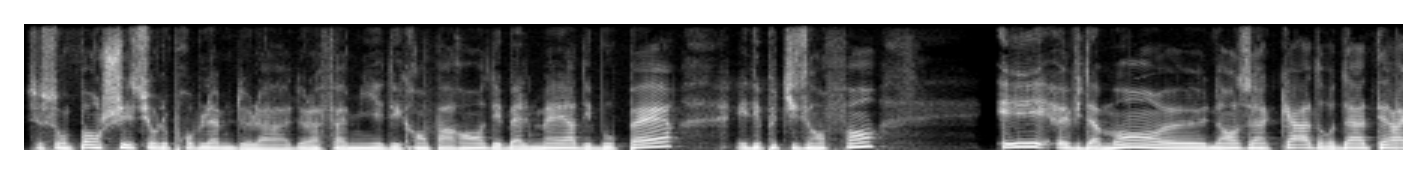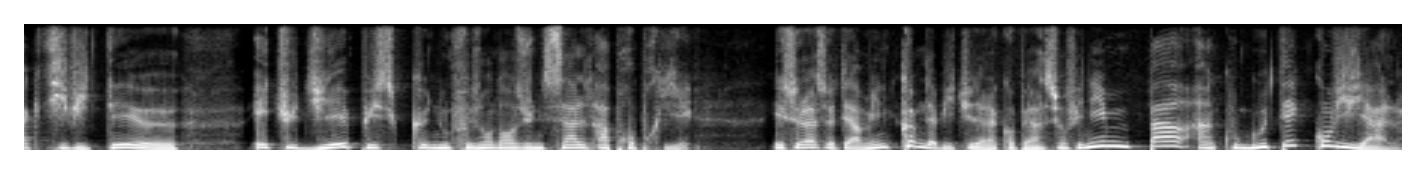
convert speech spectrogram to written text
se sont penchées sur le problème de la, de la famille et des grands-parents, des belles-mères, des beaux-pères et des petits-enfants. Et évidemment, euh, dans un cadre d'interactivité euh, étudié, puisque nous le faisons dans une salle appropriée. Et cela se termine, comme d'habitude à la coopération féminine, par un coup goûter convivial.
